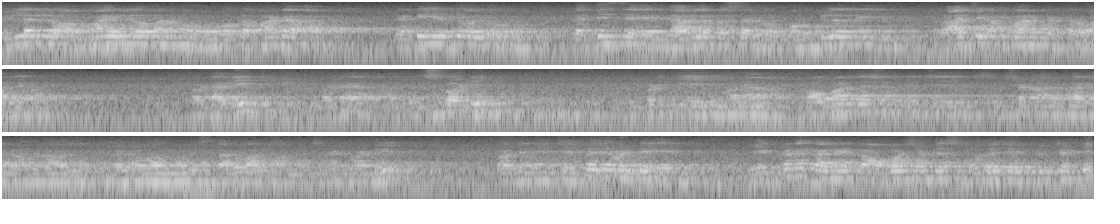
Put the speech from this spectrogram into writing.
పిల్లల్లో అమ్మాయిల్లో మనము ఒక మాట గట్టి చెప్తే వాళ్ళు గద్దిస్తే దారిలోకి వస్తారు. ఒక పిల్లల్ని రాచి రంపాన పెడతారు వాళ్ళే. బట్ అది బట్ అది తెలుసుకోండి. ఇప్పటికి మన కౌమారదశ గురించి శిక్షణ కార్యక్రమంలో వాళ్ళు మేడవాళ్ళు ఇస్తారు వాళ్ళకి సంబంధించినటువంటివి బట్ నేను చెప్పేది ఏమంటే ఎక్కడ కానీ డ్రాప్అవుట్స్ అంటే స్కూల్లో చేర్పించండి.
